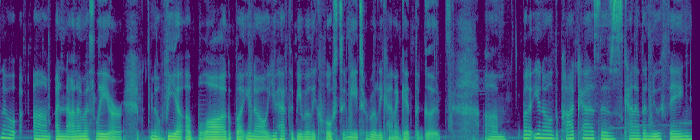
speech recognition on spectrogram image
you know, um, anonymously or, you know, via a blog, but, you know, you have to be really close to me to really kind of get the goods. Um, but, you know, the podcast is kind of the new thing.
